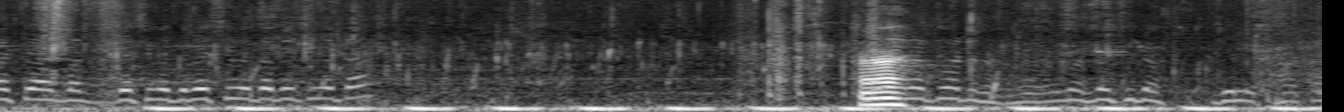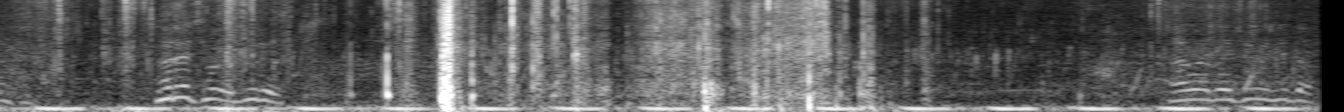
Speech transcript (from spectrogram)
হচ্ছে একবার বেশি কথা বেশি কথা বেশি কথা হ্যাঁ বেশি দাও দিলে ফাঁকা আছে। ধরে ছোড়ো দূরে একবার বেশি বেশি দাও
